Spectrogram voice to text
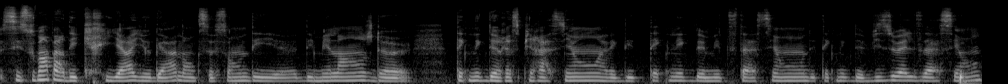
c'est souvent par des kriya yoga, donc ce sont des, euh, des, mélanges de techniques de respiration avec des techniques de méditation, des techniques de visualisation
